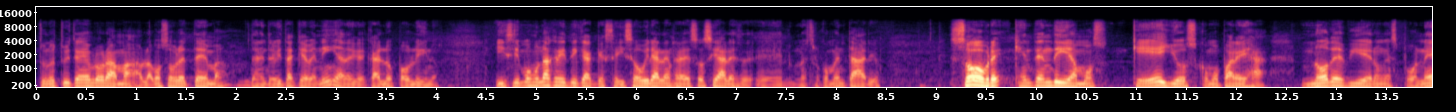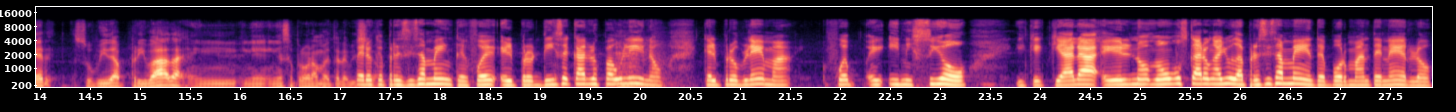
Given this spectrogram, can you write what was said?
tú no estuviste en el programa, hablamos sobre el tema de la entrevista que venía de Carlos Paulino. Hicimos una crítica que se hizo viral en redes sociales, eh, nuestro comentario, sobre que entendíamos que ellos como pareja no debieron exponer su vida privada en, ese programa de televisión. Pero que precisamente fue, el dice Carlos Paulino, que el problema fue eh, inició y que Kiara, él no, no buscaron ayuda precisamente por mantenerlo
